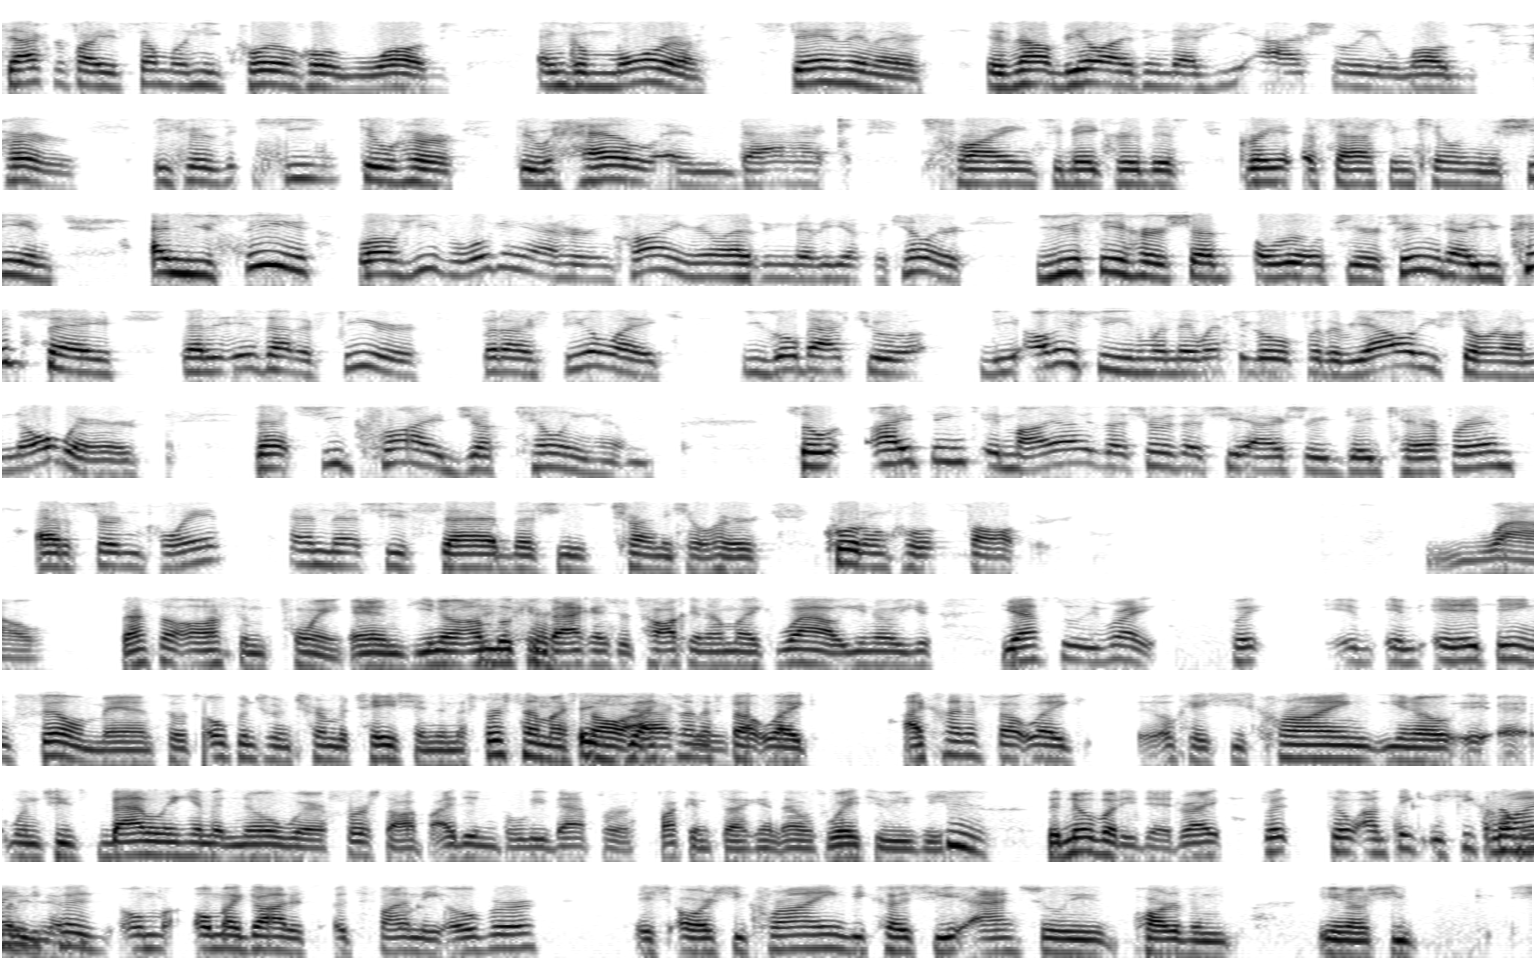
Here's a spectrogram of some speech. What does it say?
sacrifice someone he quote unquote loves, and Gamora standing there is not realizing that he actually loves her because he threw her through hell and back trying to make her this great assassin killing machine. And you see, while he's looking at her and crying, realizing that he has to kill her, you see her shed a little tear too. Now, you could say that it is out of fear, but I feel like you go back to the other scene when they went to go for the reality stone on Knowhere, that she cried just killing him. So I think in my eyes that shows that she actually did care for him at a certain point and that she's sad that she's trying to kill her quote unquote father. Wow, that's an awesome point. And you know, I'm looking back as you're talking. I'm like, wow, you know, you you're absolutely right. But it, it, it being film, man, so it's open to interpretation. And the first time I saw it, I kind of felt like, I kind of felt like, okay, she's crying. You know, when she's battling him at Knowhere. First off, I didn't believe that for a fucking second. That was way too easy. Hmm. But nobody did, right? But so I'm thinking, is she Nobody crying did. because oh my, oh my god, it's it's finally over? Is or is she crying because she actually part of him, you know, she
